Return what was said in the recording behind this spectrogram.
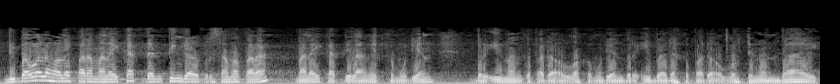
Dibawalah oleh para malaikat dan tinggal bersama para malaikat di langit kemudian beriman kepada Allah kemudian beribadah kepada Allah dengan baik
